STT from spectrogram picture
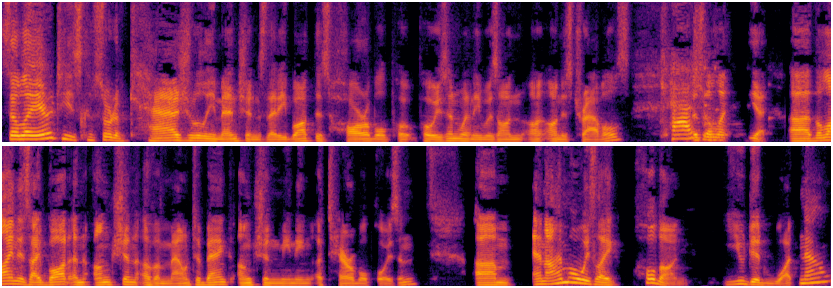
So Laertes sort of casually mentions that he bought this horrible po- poison when he was on on, on his travels. But the Casual. li- yeah, uh, the line is, "I bought an unction of a mountebank." Unction meaning a terrible poison. Um, and I'm always like, "Hold on, you did what now?"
